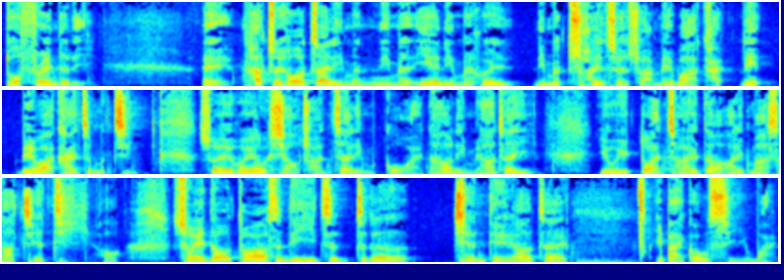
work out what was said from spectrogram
多 friendly，哎，他最后在你们、你们，因为你们会、你们潜水船没办法开，你没办法开这么近，所以会用小船载你们过来，然后你们要再游一段才会到阿里玛莎阶梯，哦，所以都通常是离这这个潜点要在一百公尺以外，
